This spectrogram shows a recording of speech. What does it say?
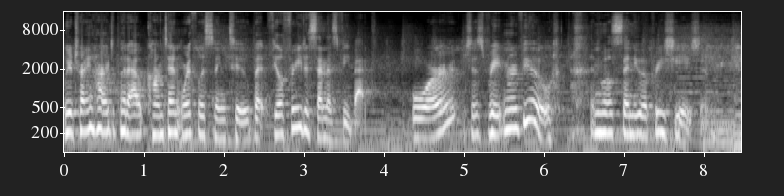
We're trying hard to put out content worth listening to, but feel free to send us feedback or just rate and review, and we'll send you appreciation.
